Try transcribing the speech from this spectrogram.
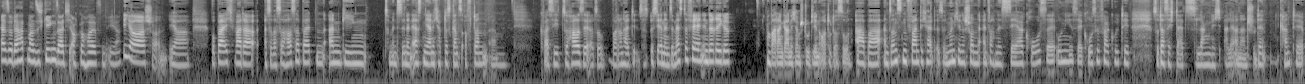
also da hat man sich gegenseitig auch geholfen eher. Ja, schon, ja. Wobei ich war da, also was so Hausarbeiten anging, zumindest in den ersten Jahren, ich habe das ganz oft dann ähm, quasi zu Hause, also war dann halt, das ist ja in den Semesterferien in der Regel, war dann gar nicht am Studienort oder so. Aber ansonsten fand ich halt, also in München ist schon einfach eine sehr große Uni, sehr große Fakultät, so dass ich da jetzt lang nicht alle anderen Studenten kannte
